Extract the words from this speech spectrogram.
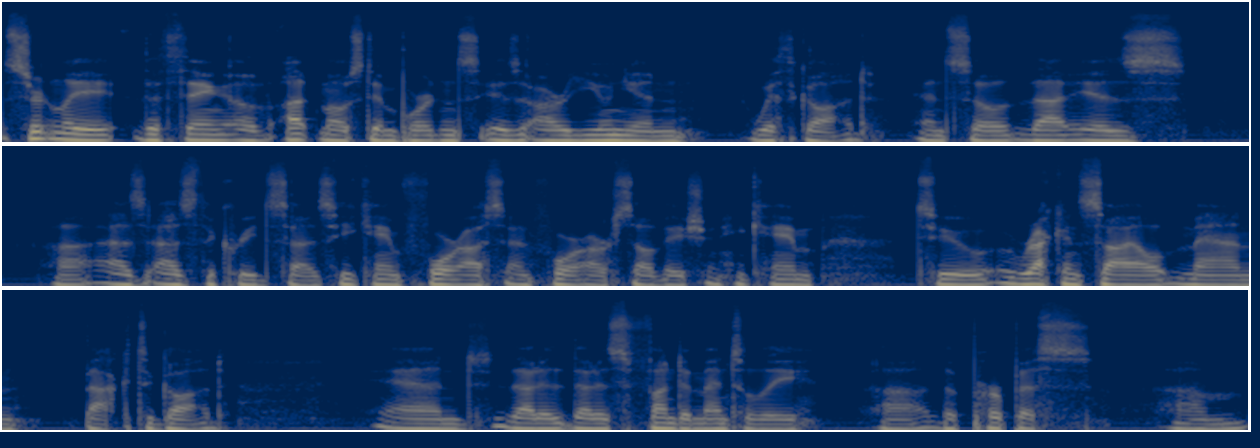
Certainly the thing of utmost importance is our union with God. And so that is uh, as as the creed says. He came for us and for our salvation. He came to reconcile man back to God, and that is that is fundamentally uh, the purpose um,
